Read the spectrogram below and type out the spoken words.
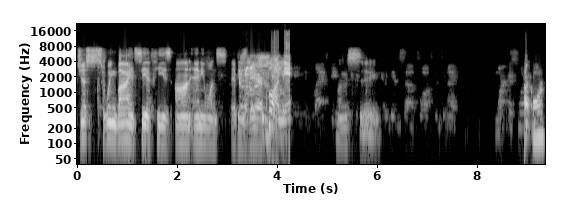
just swing by and see if he's on anyone's if he's there. Come on, man. Let me see. Uh, difference there.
